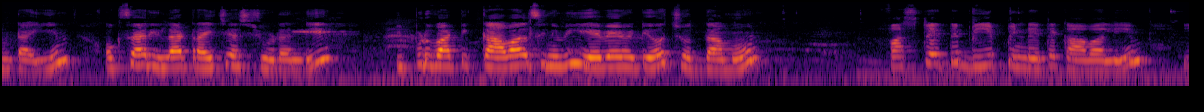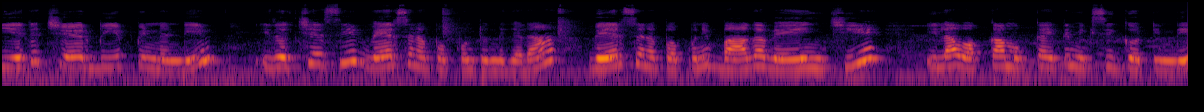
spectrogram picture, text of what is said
ఉంటాయి. ఒకసారి ఇలా ట్రై చేసి చూడండి. ఇప్పుడు వాటికి కావాల్సినవి ఏవేమిటియో చూద్దాము. ఫస్ట్ అయితే బియ్య పిండి అయితే కావాలి. ఇది అయితే చేరు బియ్య పిండి అండి. ఇది వచ్చేసి వేరుశెనగ పప్పు ఉంటుంది కదా. వేరుశెనగ పప్పుని బాగా వేయించి ఇలా ఒక్క ముక్క అయితే మిక్సీకి కొట్టింది.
